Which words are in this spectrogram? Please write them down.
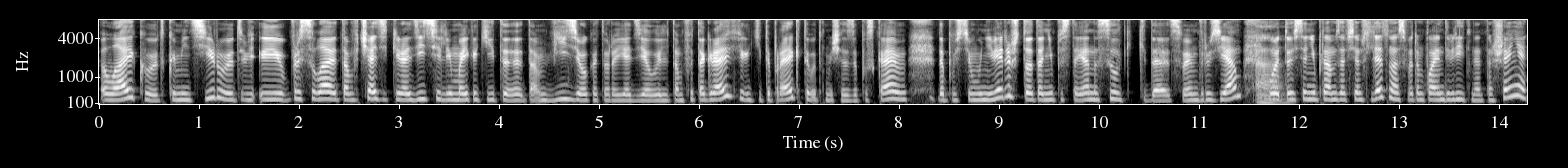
лайкают, комментируют, и- присылают там в чатике родителей мои какие-то там видео, которые я делаю, или там фотографии, какие-то проекты, вот мы сейчас запускаем, допустим, в универе что-то, они постоянно ссылки кидают своим друзьям, А. вот, то есть они прям за всем следят, у нас в этом плане доверительные отношения,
